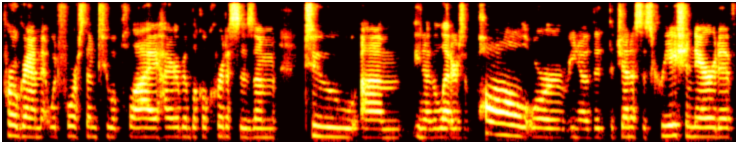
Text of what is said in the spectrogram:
program that would force them to apply higher biblical criticism to, um, you know, the letters of Paul or, you know, the, the Genesis creation narrative,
